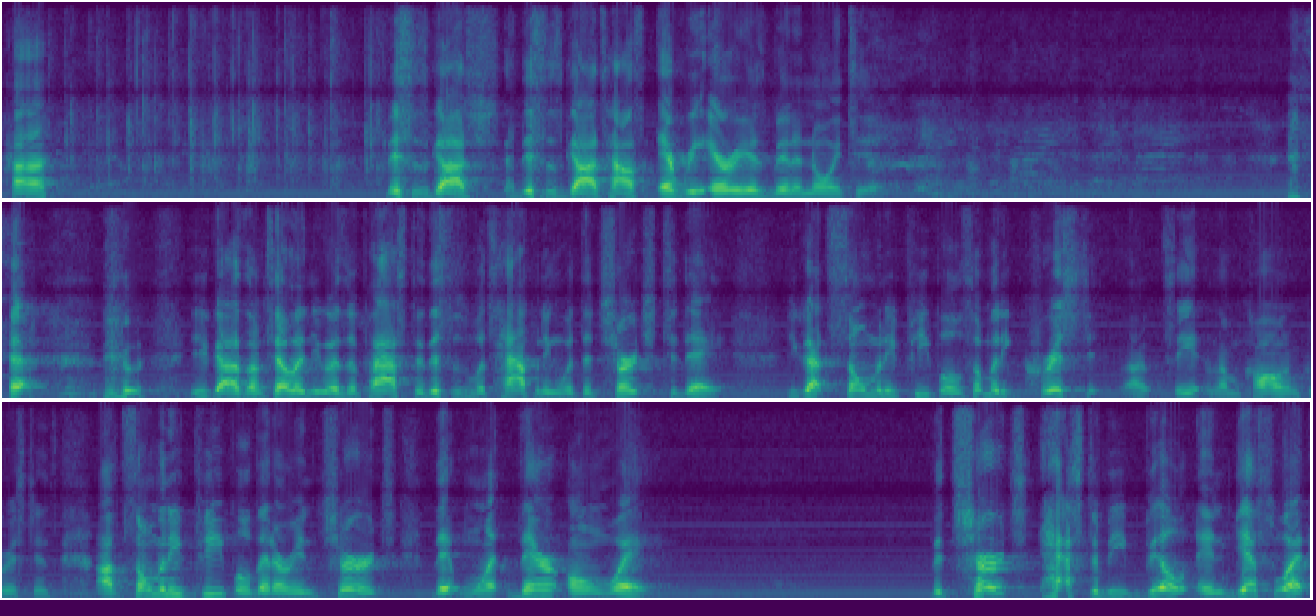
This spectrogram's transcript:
Huh? This is God's, this is God's house. Every area has been anointed. you guys, I'm telling you as a pastor, this is what's happening with the church today. You got so many people, so many Christians, uh, see, I'm calling them Christians. I have so many people that are in church that want their own way. The church has to be built. And guess what?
